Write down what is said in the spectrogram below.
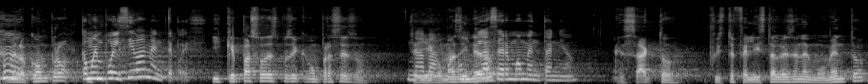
Me lo compro. Como impulsivamente, pues. ¿Y qué pasó después de que compraste eso? ¿Te Nada, llegó más un dinero? placer momentáneo. Exacto. Fuiste feliz tal vez en el momento.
